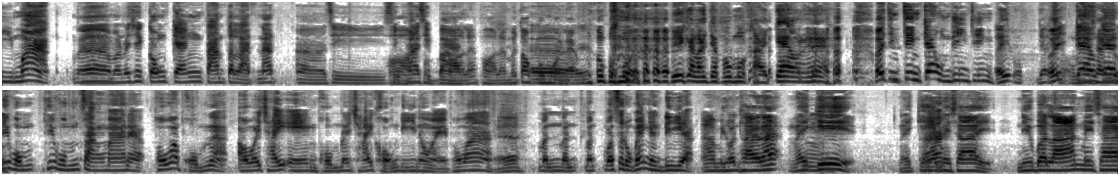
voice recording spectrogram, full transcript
ดีมากเออมันไม่ใช่กองแก๊งตามตลาดนัดอ่าสี่สิบห้าสิบบาท พอแล้วพอแล้วไม่ต้องโปรโมทแล้วเออไม่ต้องโปรโมทนี่กำลังจะโปรโมทขายแก้วเลยเนี่ยเฮ้ยจริง ๆ แก้วผมดีจริงๆเอ้ยผมดี๋เฮ้ยผมแก้วใช้แก้วอยู่ที่ผมที่ผมสั่งมาเนี่ยเพราะว่าผมเนี่ยเอาไว้ใช้เอง ผมเลยใช้ของดีหน่อย เพราะว่าเออมันมันมันวัสดุแม่งอย่างดีอะอ่ามีคนไทายละไนกี้ ไนกี้ฮะ ไม่ใช่ นิวบาลานไม่ใช่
